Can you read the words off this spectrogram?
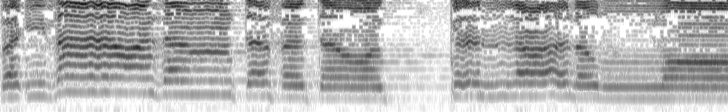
فإذا عزمت فتوكل على الله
